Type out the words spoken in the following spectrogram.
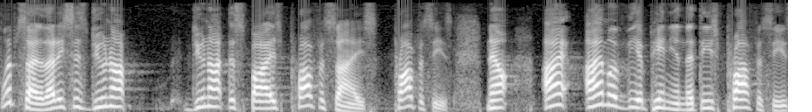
flip side of that. He says, do not, do not despise prophesies, prophecies. Now, I, I'm of the opinion that these prophecies,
